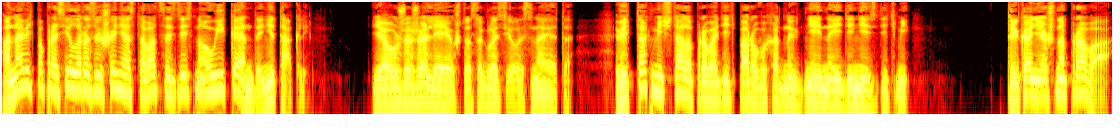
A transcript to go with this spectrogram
Она ведь попросила разрешения оставаться здесь на уикенды, не так ли? Я уже жалею, что согласилась на это. Ведь так мечтала проводить пару выходных дней наедине с детьми. Ты, конечно, права.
